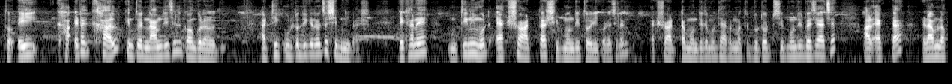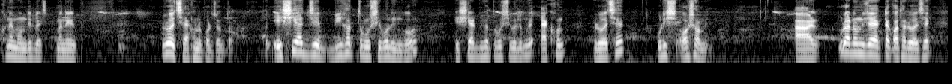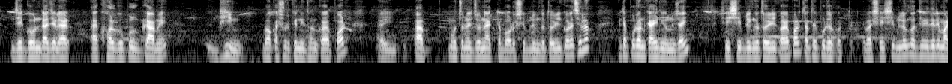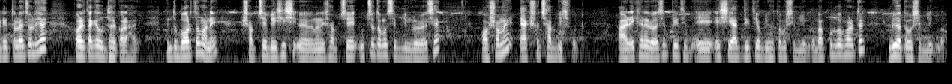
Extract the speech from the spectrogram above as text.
তো এই খা এটা খাল, কিন্তু এর নাম দিয়েছিলেন কঙ্গনা নদী। আর ঠিক উল্টো দিকে রয়েছে শিবনিবাস। এখানে তিনি মোট একশো আটটা শিব মন্দির তৈরি করেছিলেন। একশো আটটা মন্দিরের মধ্যে এখন মাত্র দুটো শিব মন্দির বেঁচে আছে আর একটা রাম লক্ষণের মন্দির বেঁচে মানে রয়েছে এখনও পর্যন্ত। এশিয়ার যে বৃহত্তম শিবলিঙ্গ, এশিয়ার বৃহত্তম শিবলিঙ্গ এখন রয়েছে উড়িষ্যা, অসমে। আর পুরাণ অনুযায়ী একটা কথা রয়েছে যে গোন্ডা জেলার খড়গপুর গ্রামে ভীম বকাসুরকে নিধন করার পর এই পাপ মোচনের জন্য একটা বড় শিবলিঙ্গ তৈরি করেছিল। এটা পুরাণ কাহিনী অনুযায়ী। সেই শিবলিঙ্গ তৈরি করার পর তাতে পুজো করতে। এবার সেই শিবলিঙ্গ ধীরে ধীরে মাটির তলায় চলে যায়, পরে তাকে উদ্ধার করা হয়। কিন্তু বর্তমানে সবচেয়ে বেশি মানে সবচেয়ে উচ্চতম শিবলিঙ্গ রয়েছে অসমে একশো ছাব্বিশ ফুট। আর এখানে রয়েছে পৃথিবী এশিয়ার দ্বিতীয় বৃহত্তম শিবলিঙ্গ বা পূর্ব ভারতের বৃহত্তম শিবলিঙ্গ।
